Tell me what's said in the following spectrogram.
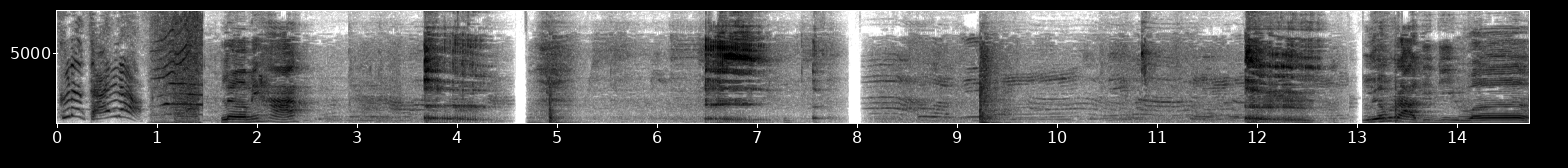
그래 다이라 เลอไหมคะ เรื่องราวดีๆเวอร์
